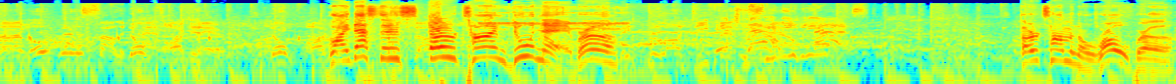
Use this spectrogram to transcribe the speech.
I'm open. Solid Don't pass hog it. there. Don't hog Like that's his third time doing that, bruh. Third time in a row, bruh.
